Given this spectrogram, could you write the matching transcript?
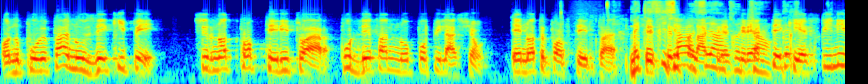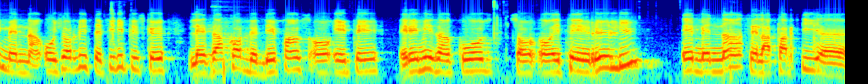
On ne pouvait pas nous équiper sur notre propre territoire pour défendre nos populations et notre propre territoire. Mais qu'est-ce qui s'est passé entre temps qui est fini maintenant. Aujourd'hui, c'est fini puisque les accords de défense ont été remis en cause, ont été relus et maintenant, c'est la partie euh,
